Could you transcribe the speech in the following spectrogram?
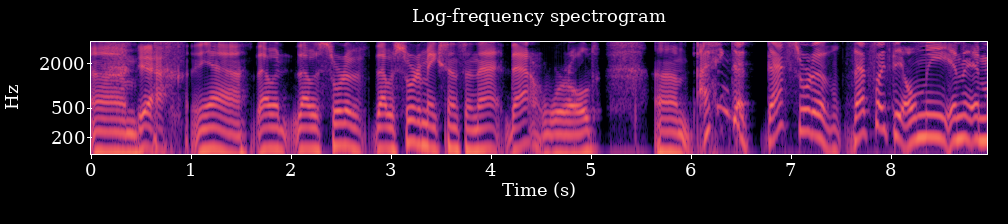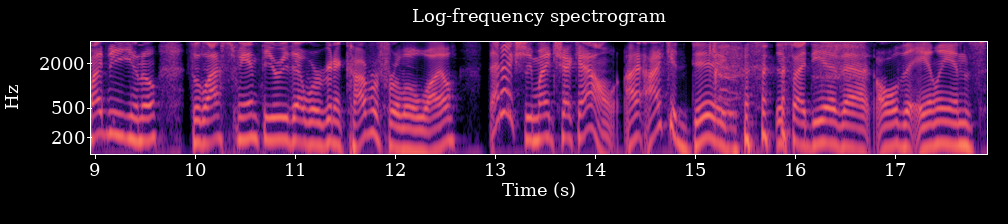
Um, yeah. yeah, that would that was sort of that would sort of make sense in that that world. Um, I think that that's sort of that's like the only, and it might be, you know, the last fan theory that we're going to cover for a little while. That actually might check out. I, I could dig this idea that all the aliens,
